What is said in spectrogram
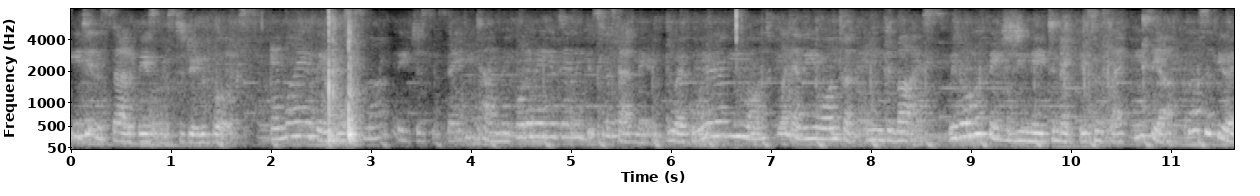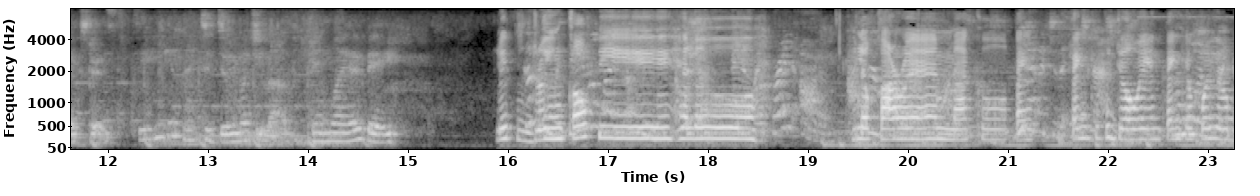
You didn't start a business to do the books. MYOB Business Smart features that save you time and automate your daily business admin. Work wherever you want, whenever you want, on any device. With all the features you need to make business life easier, plus a few extras, so you can get back to doing what you love. MYOB. Let's drink coffee. Hello. Hello, Karen, Marco. Thank, thank you for joining. Thank you for your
